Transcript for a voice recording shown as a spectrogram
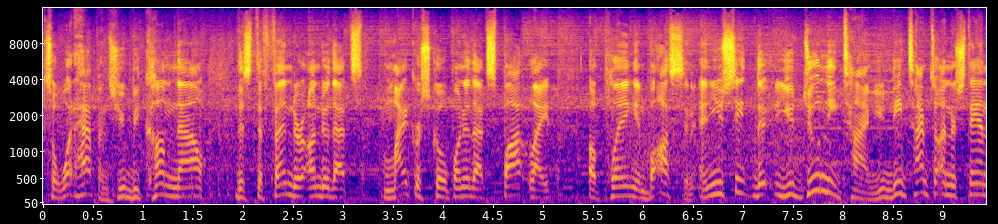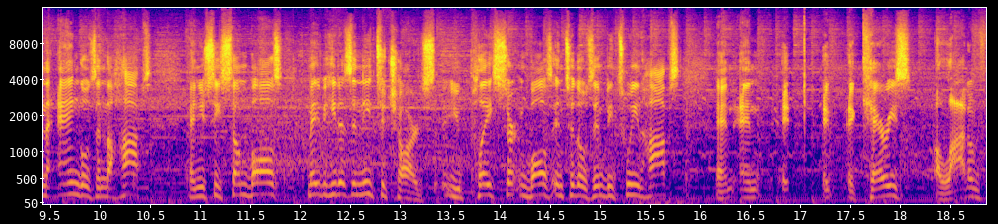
So what happens? You become now this defender under that microscope, under that spotlight of playing in Boston. And you see, you do need time. You need time to understand the angles and the hops. And you see some balls, maybe he doesn't need to charge. You play certain balls into those in-between hops, and, and it, it, it carries a lot of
